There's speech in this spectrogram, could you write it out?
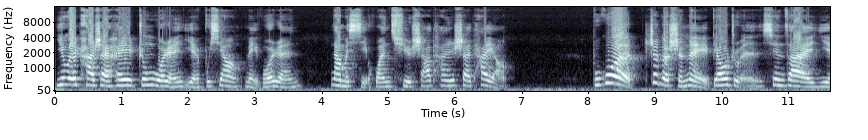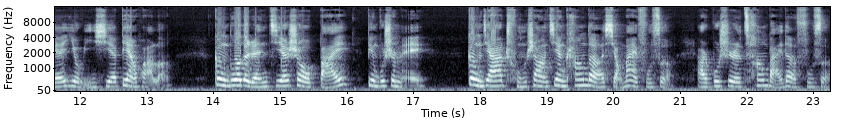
因为怕晒黑，中国人也不像美国人那么喜欢去沙滩晒太阳。不过，这个审美标准现在也有一些变化了，更多的人接受白并不是美，更加崇尚健康的小麦肤色，而不是苍白的肤色。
